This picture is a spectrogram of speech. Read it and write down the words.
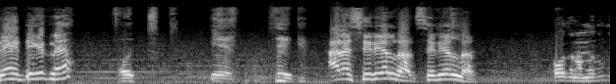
নে টিকিট নে। আরে সিরিয়াল ধর সিরিয়াল ধর। কজন আমরা কত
